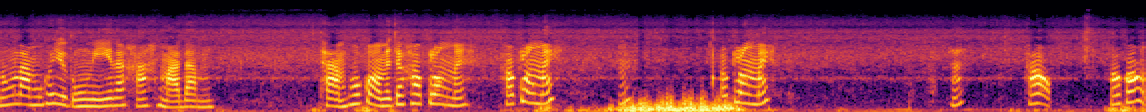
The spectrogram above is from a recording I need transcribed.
น้องดำเขาอยู่ตรงนี้นะคะ หมาดำถามเขาก่อนมันจะเข้ากล้องไหมเข้ากล้องไหมเข้ากล้องไหมฮะเข้าเข้ากล้อง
